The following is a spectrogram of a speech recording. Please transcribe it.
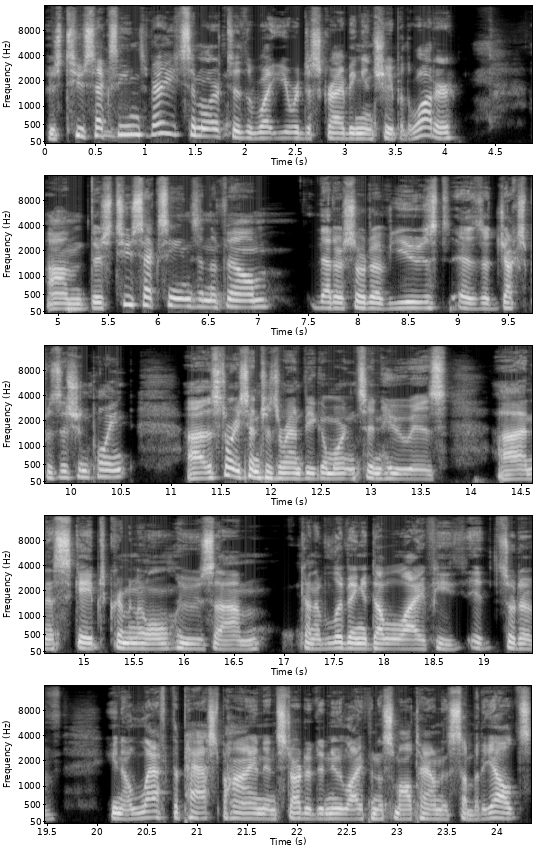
There's two sex scenes, very similar to the, what you were describing in Shape of the Water, um, there's two sex scenes in the film that are sort of used as a juxtaposition point. Uh, the story centers around Viggo Mortensen, who is uh, an escaped criminal who's um, kind of living a double life. He it sort of you know left the past behind and started a new life in a small town as somebody else,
